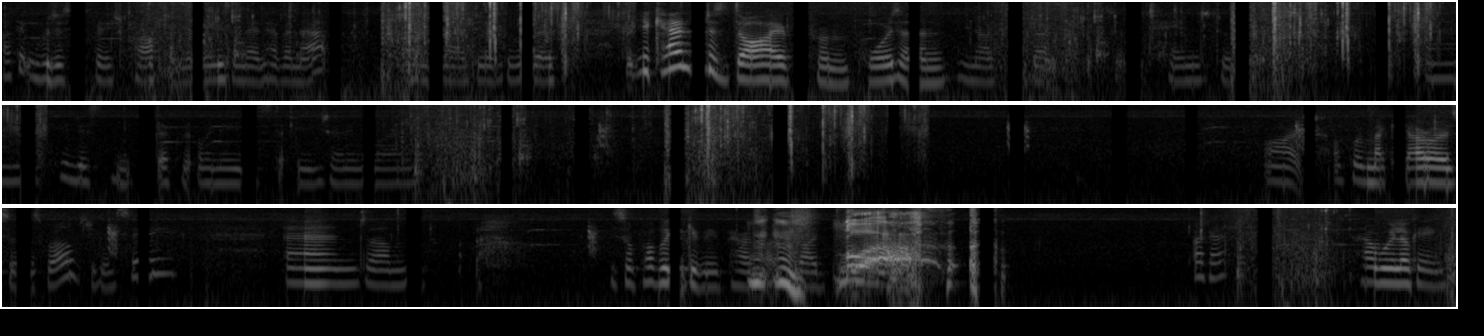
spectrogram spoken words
I think we'll just finish crafting these and then have a nap. And, deal with the rest. But you can just die from poison, you know, if you don't, tend to it. Um, he just definitely needs to eat anyway. Right, I'm going to make arrows as well, as you can see. And um, this will probably give me parasite Okay. How are we looking?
